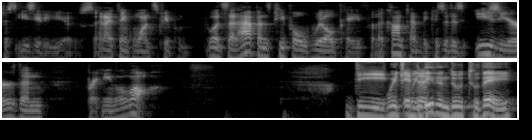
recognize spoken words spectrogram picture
just easy to use and i think once people once that happens people will pay for the content because it is easier than breaking the law the Which we the- didn't do today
